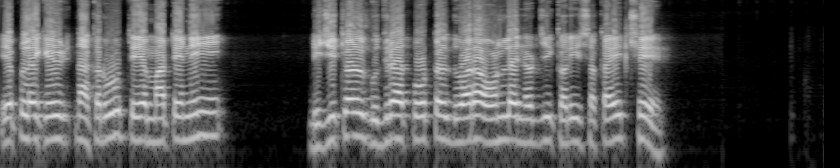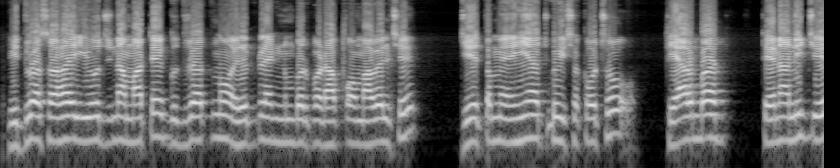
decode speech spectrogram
એપ્લાય કેવી રીતના કરવું તે માટેની ડિજિટલ ગુજરાત પોર્ટલ દ્વારા ઓનલાઈન અરજી કરી શકાય છે. વિધવા સહાય યોજના માટે ગુજરાતનો હેલ્પલાઇન નંબર પણ આપવામાં આવેલ છે. જે તમે અહીંયા જોઈ શકો છો. ત્યારબાદ તેના નીચે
